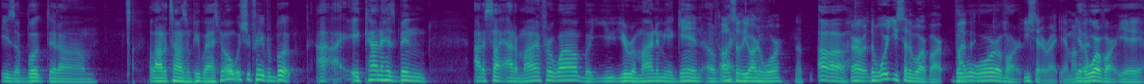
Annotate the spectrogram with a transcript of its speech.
is a book that um a lot of times when people ask me, "Oh, what's your favorite book?" I, I it kind of has been out of sight, out of mind for a while. But you you're reminding me again of Oh, like, so the art of war, no, uh, or the war. You said the war of art. the My bad. War of Art. You said it right. Yeah, my yeah, bad. the War of Art. Yeah, yeah.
